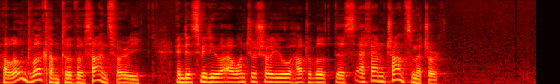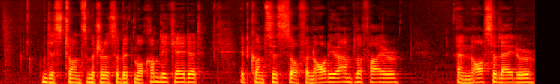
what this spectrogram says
Hello and welcome to the Science Furry. In this video I want to show you how to build this FM transmitter. This transmitter is a bit more complicated. It consists of an audio amplifier, an oscillator,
